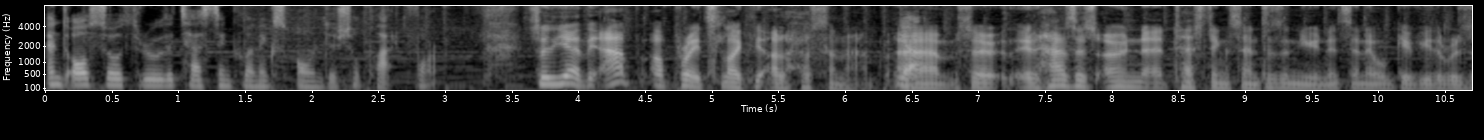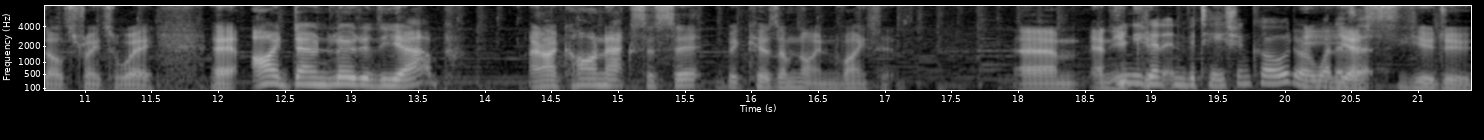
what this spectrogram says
and also through the testing clinic's own digital platform. So yeah, the app operates like the Al Hosn app. Yeah. Um, so it has its own uh, testing centers and units, and it will give you the results straight away. Uh, I downloaded the app, and I can't access it because I'm not invited. Um, and you, you, need ca- an invitation code or what is it? yes, you do.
